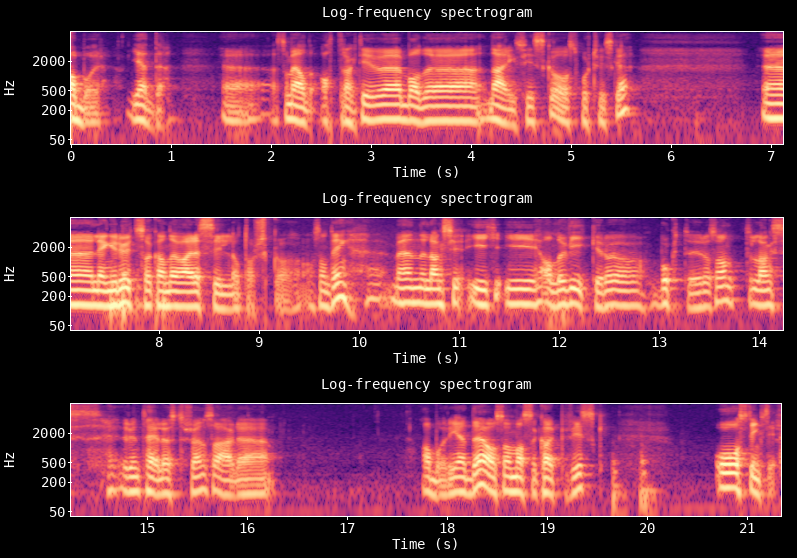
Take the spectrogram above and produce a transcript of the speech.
abbor, gjedde. Eh, som er attraktive både næringsfiske og sportsfiske. Lenger ut så kan det være sild og torsk og, og sånne ting. Men langs, i, i alle viker og bukter og sånt langs, rundt hele Østersjøen så er det abbor og gjedde, og så masse karpefisk. Og stingsild.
